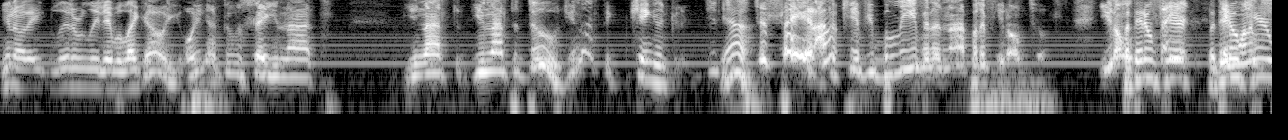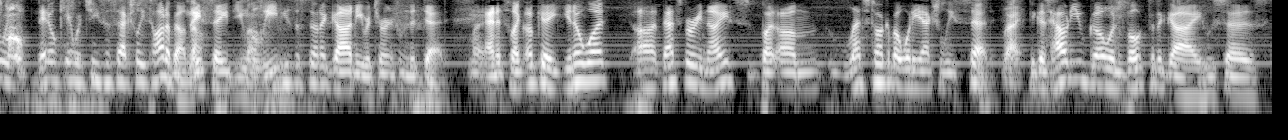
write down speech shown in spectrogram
you know they literally they were like, "Oh, all you gotta do is say you're not, you're not, you're not the dude. You're not the king of." good." You just, just say it. I don't care if you believe it or not. But if you don't, you don't. But they don't say care. It, but they, they don't care. What, they don't care what Jesus actually taught about. No, They say, "Do you no. believe he's the Son of God and he returned from the dead?" Right. And it's like, okay, you know what? Uh, that's very nice, but um, let's talk about what he actually said. Right. Because how do you go and vote for the guy who says,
